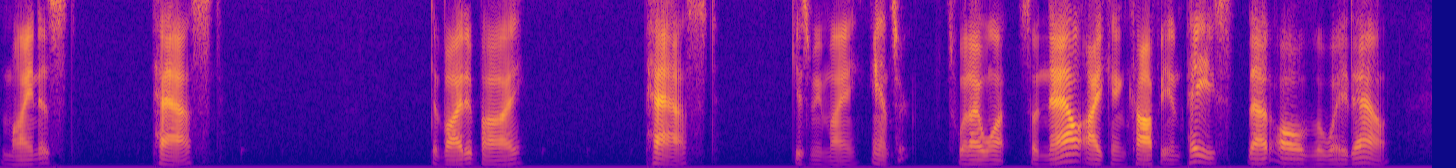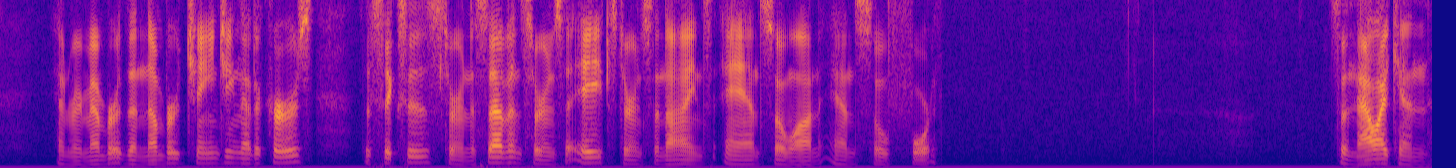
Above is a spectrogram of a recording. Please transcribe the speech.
minus past divided by past gives me my answer. It's what I want. So now I can copy and paste that all the way down. And remember the number changing that occurs the sixes turn to sevens, turns to eights, turns to nines, and so on and so forth. So now I can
